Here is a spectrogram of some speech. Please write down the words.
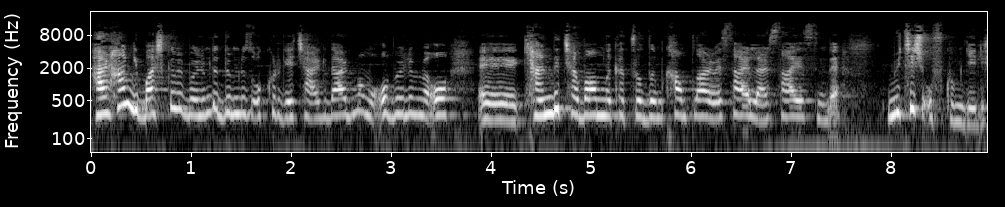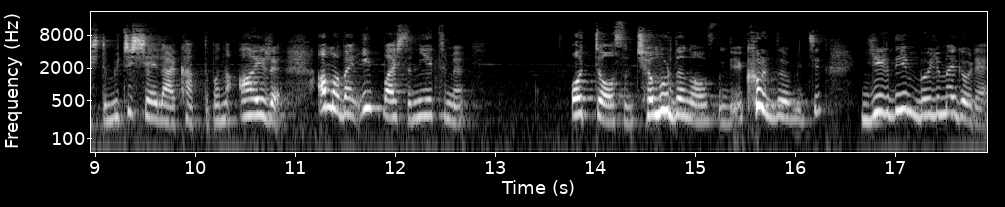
herhangi başka bir bölümde dümdüz okur geçer giderdim ama o bölüm ve o e, kendi çabamla katıldığım kamplar vesaireler sayesinde müthiş ufkum gelişti. Müthiş şeyler kattı bana ayrı. Ama ben ilk başta niyetimi ODTÜ olsun, çamurdan olsun diye kurduğum için girdiğim bölüme göre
